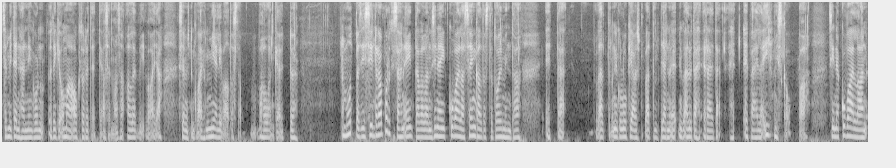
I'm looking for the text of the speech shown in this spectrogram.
se miten hän niin kuin jotenkin omaa auktoriteettiasemansa alleviivaa ja semmoista niin aika mielivaltaista vallankäyttöä. Mutta siis siinä raportissahan ei tavallaan, niin siinä ei kuvailla sen kaltaista toimintaa, että, välttämättä, niin kuin lukija olisi välttämättä pitänyt niin kuin älytä eräitä epäillä ihmiskauppaa. Siinä kuvaillaan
